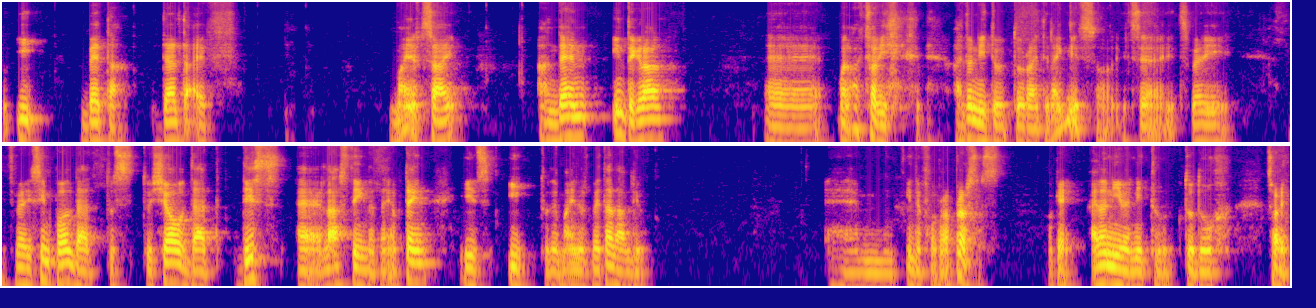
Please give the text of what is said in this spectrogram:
to E beta delta F minus psi, and then integral, uh, well, actually, I don't need to, to write it like this. So it's, uh, it's very, it's very simple that to, to show that this uh, last thing that I obtain is e to the minus beta w um, in the forward process. Okay, I don't even need to, to do, sorry,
